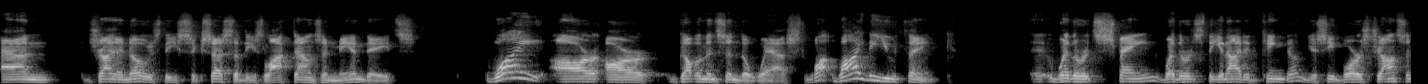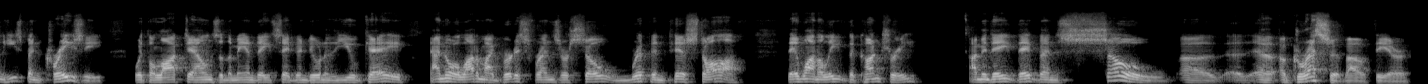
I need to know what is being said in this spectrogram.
and China knows the success of these lockdowns and mandates. Why are our governments in the West? Why, why do you think, whether it's Spain, whether it's the United Kingdom, you see Boris Johnson, he's been crazy with the lockdowns and the mandates they've been doing in the UK. I know a lot of my British friends are so ripping pissed off. They want to leave the country. I mean, they they've been so uh, uh, aggressive out there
